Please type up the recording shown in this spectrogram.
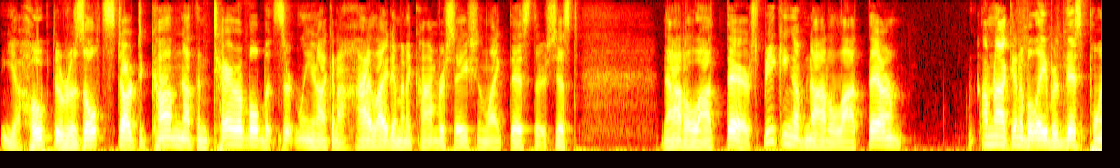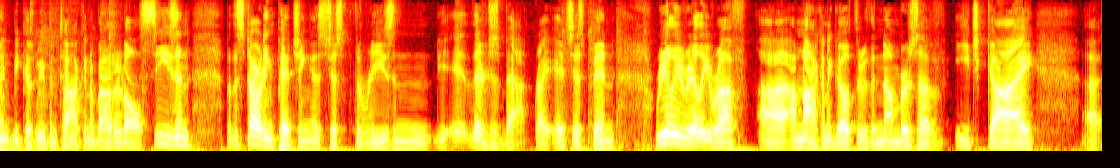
you hope the results start to come nothing terrible but certainly you're not going to highlight him in a conversation like this there's just not a lot there speaking of not a lot there I'm not going to belabor this point because we've been talking about it all season, but the starting pitching is just the reason they're just bad, right? It's just been really, really rough. Uh, I'm not going to go through the numbers of each guy. Uh,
